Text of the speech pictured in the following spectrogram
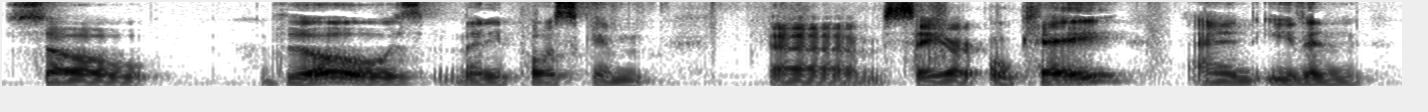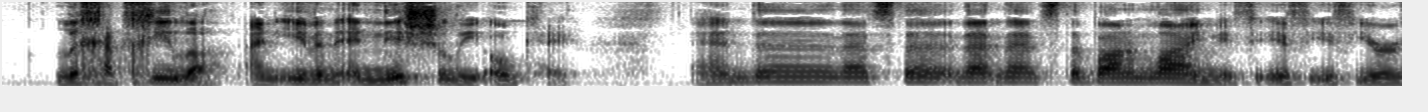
So those many poskim um, say are okay, and even lechatchila, and even initially okay. And uh, that's the that, that's the bottom line. If, if if you're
